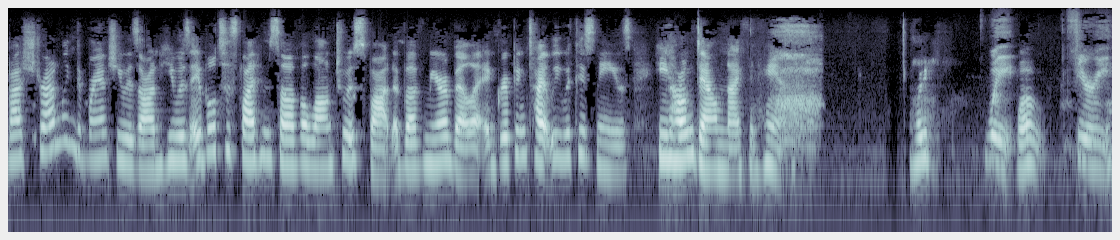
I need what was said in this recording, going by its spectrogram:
by straddling the branch he was on, he was able to slide himself along to a spot above Mirabella, and gripping tightly with his knees, he hung down, knife in hand. Wait, Wait, whoa. theory.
